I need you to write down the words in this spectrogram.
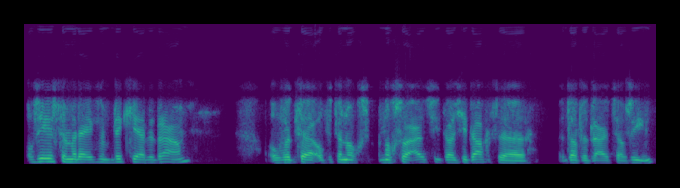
als eerste met even een blikje uit het raam. Of het, uh, of het er nog, nog zo uitziet als je dacht uh, dat het eruit zou zien.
